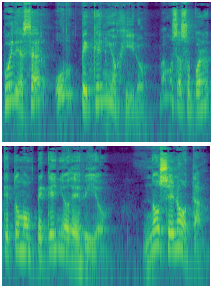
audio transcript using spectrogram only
puede hacer un pequeño giro. Vamos a suponer que toma un pequeño desvío. No se nota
